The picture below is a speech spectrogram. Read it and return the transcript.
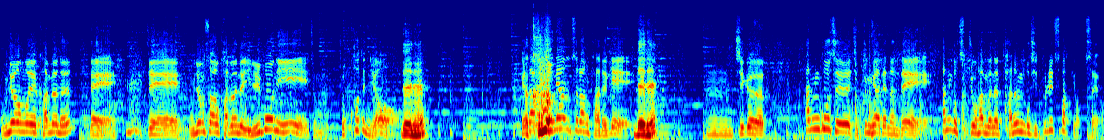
운영을 가면은 네 이제 운영 싸움 가면은 일본이 좀 좋거든요. 네네. 게다가 그러- 신현수랑 다르게 네네. 음 지금 한 곳을 집중해야 되는데 한 곳 집중하면은 다른 곳이 뚫릴 수밖에 없어요.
